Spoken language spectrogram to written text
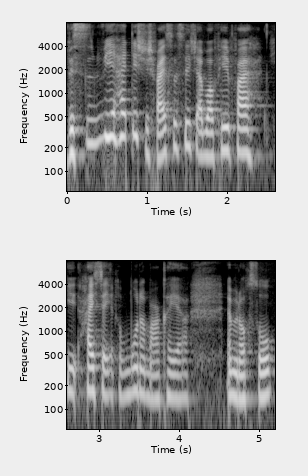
wissen wir halt nicht, ich weiß es nicht, aber auf jeden Fall heißt ja ihre Monomarke ja immer noch so.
